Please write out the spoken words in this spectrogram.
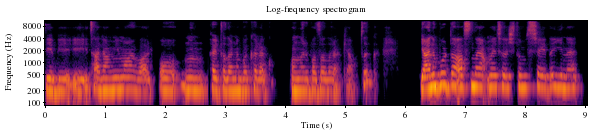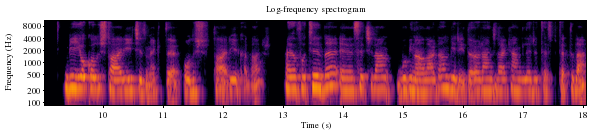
diye bir İtalyan mimar var. Onun haritalarına bakarak onları baz alarak yaptık. Yani burada aslında yapmaya çalıştığımız şey de yine bir yok oluş tarihi çizmekti, oluş tarihi kadar. Ayafotini de e, seçilen bu binalardan biriydi. Öğrenciler kendileri tespit ettiler.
